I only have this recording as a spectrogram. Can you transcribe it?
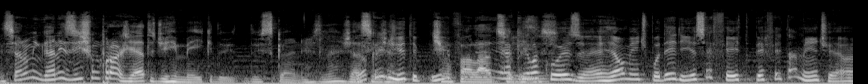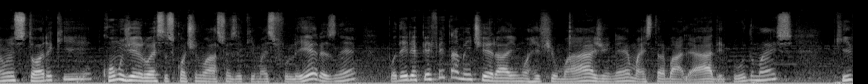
Se eu não me engano, existe um projeto de remake do, do Scanners, né? Já, eu assim, acredito. Já tinham e, falado é, sobre aquela isso. coisa, é, realmente poderia ser feito perfeitamente. É uma história que, como gerou essas continuações aqui mais fuleiras, né? Poderia perfeitamente gerar uma refilmagem, né? Mais trabalhada e tudo, mas que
